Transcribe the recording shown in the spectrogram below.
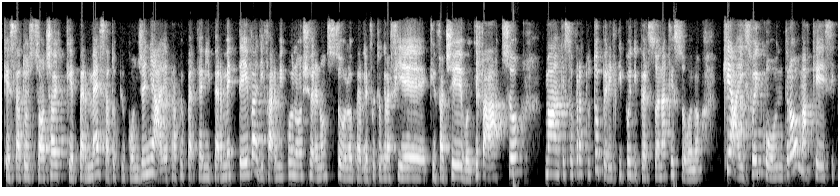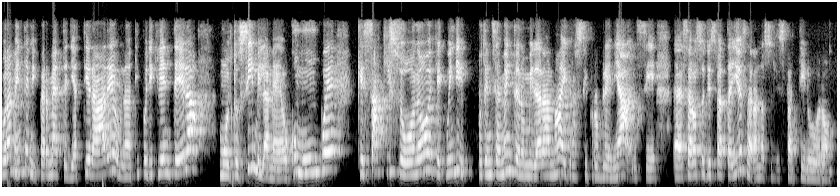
che è stato il social che per me è stato più congeniale, proprio perché mi permetteva di farmi conoscere non solo per le fotografie che facevo e che faccio, ma anche e soprattutto per il tipo di persona che sono, che ha i suoi contro, ma che sicuramente mi permette di attirare un tipo di clientela molto simile a me o comunque che sa chi sono e che quindi potenzialmente non mi darà mai grossi problemi, anzi eh, sarò soddisfatta io e saranno soddisfatti loro.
